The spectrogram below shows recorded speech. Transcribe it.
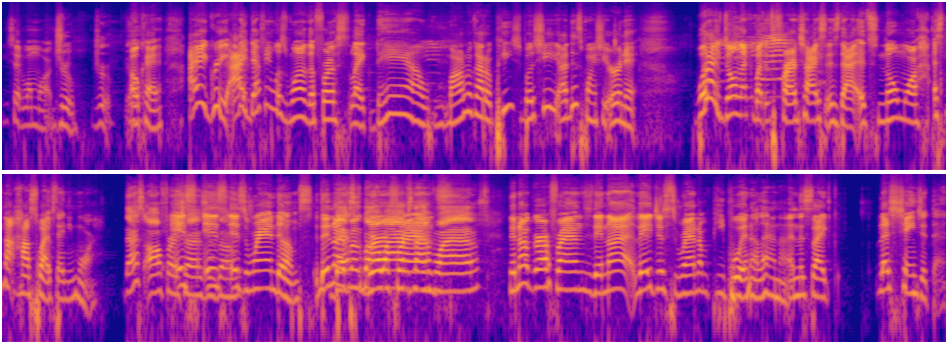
You said one more, Drew. Drew. Yeah. Okay, I agree. I definitely was one of the first. Like, damn, Marlo got a peach, but she at this point she earned it. What I don't like about this franchise is that it's no more. It's not housewives anymore. That's all franchises. it's, though. it's randoms. They're not even Basketball wives, not girlfriends. wives. They're not girlfriends. They're not. They just random people in Atlanta, and it's like, let's change it then,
